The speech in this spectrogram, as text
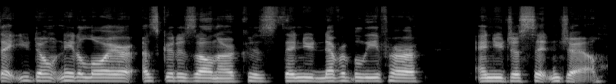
that you don't need a lawyer as good as Zellner, because then you'd never believe her and you just sit in jail.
